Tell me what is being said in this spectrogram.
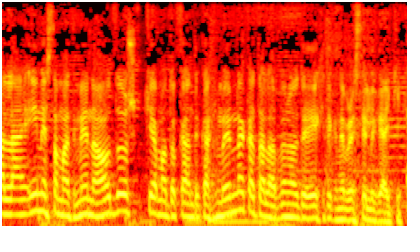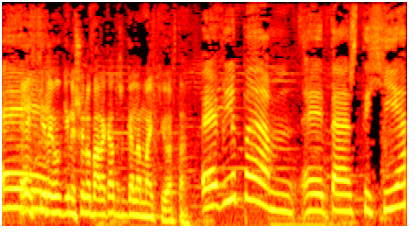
αλλά είναι σταματημένα όντως και άμα το κάνετε καθημερινά, καταλαβαίνω ότι έχετε εκνευριστεί λιγάκι. Ε, Έχει και λίγο κινησούλα παρακάτω στην Καλαμακίου. Αυτά. Έβλεπα μ, ε, τα στοιχεία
